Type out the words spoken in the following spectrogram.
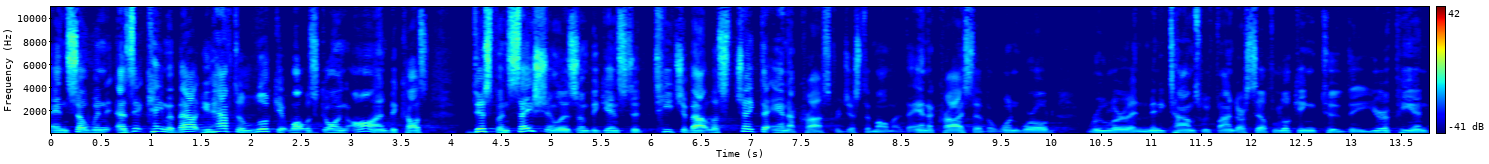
And so, when, as it came about, you have to look at what was going on because dispensationalism begins to teach about, let's take the Antichrist for just a moment. The Antichrist of a one world ruler, and many times we find ourselves looking to the European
